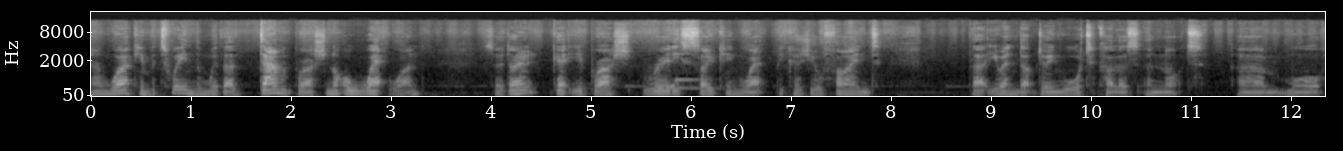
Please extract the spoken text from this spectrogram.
and work in between them with a damp brush, not a wet one. So don't get your brush really soaking wet because you'll find that you end up doing watercolours and not um, more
